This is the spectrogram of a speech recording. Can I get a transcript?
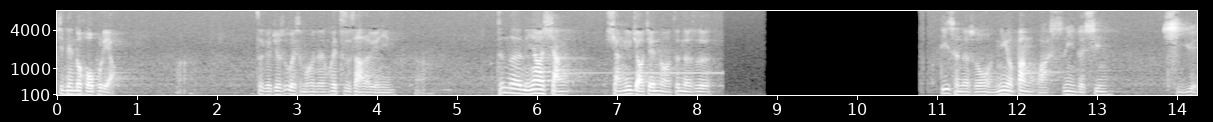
今天都活不了。啊这个就是为什么人会自杀的原因。啊真的，你要想想牛角尖哦，真的是。低沉的时候，你有办法使你的心喜悦。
